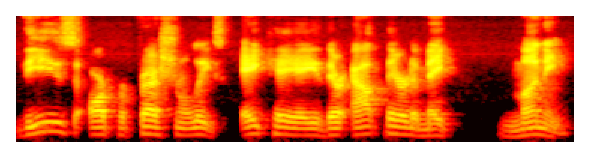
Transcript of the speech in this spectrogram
these are professional leagues, aka they're out there to make money.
